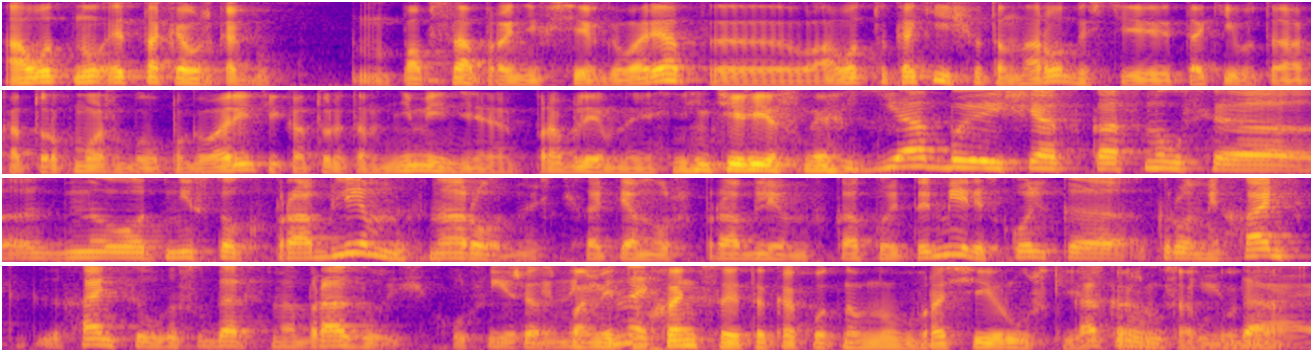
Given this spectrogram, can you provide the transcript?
а вот, ну, это такая уже как бы попса про них все говорят, э, а вот какие еще там народности такие вот, о которых можно было поговорить и которые там не менее проблемные, интересные? Я бы сейчас коснулся, ну вот не столько проблемных народностей, хотя может проблемных в какой-то мере, сколько кроме ханьц, ханьцев государственно образующих. Уж если сейчас начинать, пометим, ханьцы это как вот ну, в России русские, как скажем русские, так. Будет, да.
